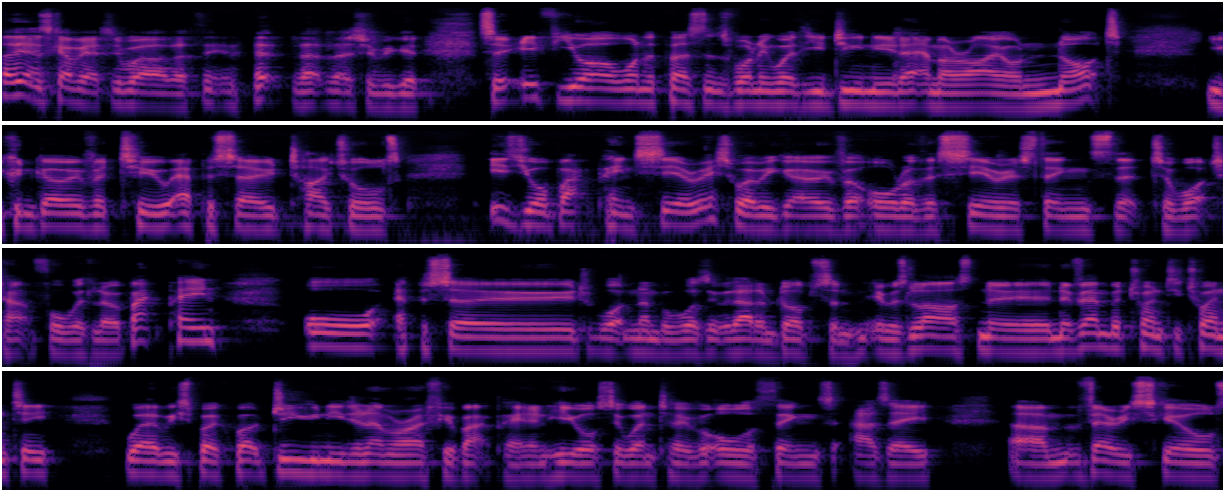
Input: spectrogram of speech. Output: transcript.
I think that's caveated well. I think that, that, that, should be good. So, if you are one of the persons wondering whether you do need an MRI or not, you can go over to episode titled is Your Back Pain Serious? where we go over all of the serious things that to watch out for with lower back pain, or episode, what number was it with Adam Dobson? It was last no, November 2020, where we spoke about do you need an MRI for your back pain? And he also went over all the things as a um, very skilled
